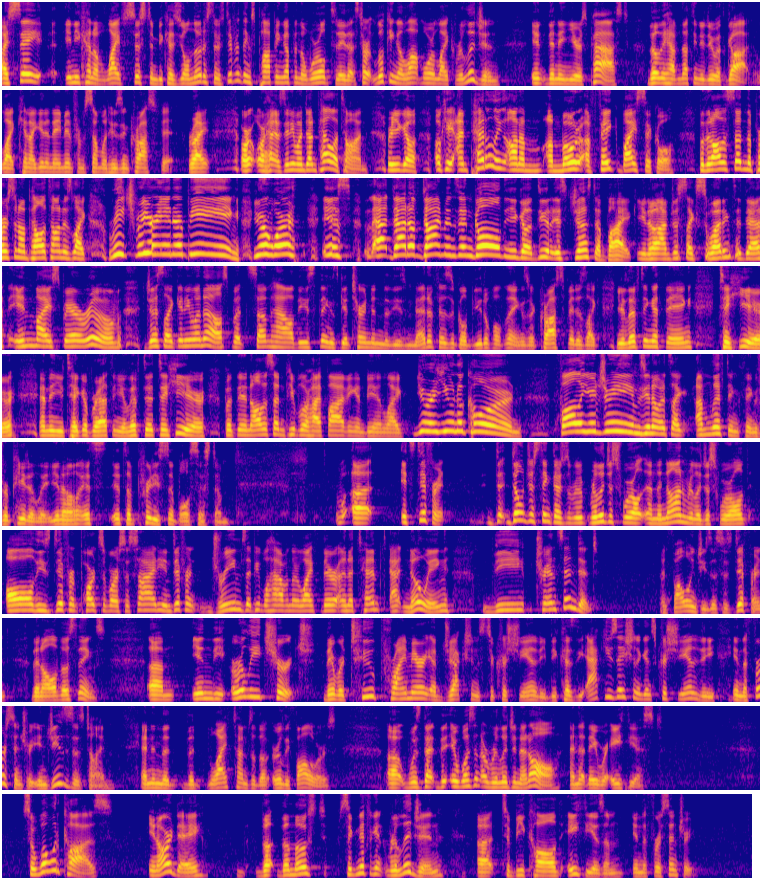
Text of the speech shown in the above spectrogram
I say any kind of life system because you'll notice there's different things popping up in the world today that start looking a lot more like religion in, than in years past, though they have nothing to do with God. Like, can I get an amen from someone who's in CrossFit, right? Or, or has anyone done Peloton? Where you go, okay, I'm pedaling on a, a, motor, a fake bicycle, but then all of a sudden the person on Peloton is like, reach for your inner being. Your worth is that, that of diamonds and gold. And you go, dude, it's just a bike. You know, I'm just like sweating to death in my spare room, just like anyone else. But somehow these things get turned into these metaphysical, beautiful things. Or CrossFit is like, you're lifting a thing to here, and then you take a breath and you lift it to here. But then all of a sudden people are high fiving and being like, you're a unicorn follow your dreams. You know, it's like I'm lifting things repeatedly. You know, it's, it's a pretty simple system. Uh, it's different. D- don't just think there's the re- religious world and the non religious world, all these different parts of our society and different dreams that people have in their life. They're an attempt at knowing the transcendent. And following Jesus is different than all of those things. Um, in the early church, there were two primary objections to Christianity because the accusation against Christianity in the first century, in Jesus' time, and in the, the lifetimes of the early followers, uh, was that it wasn't a religion at all and that they were atheist. So, what would cause, in our day, the, the most significant religion uh, to be called atheism in the first century?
